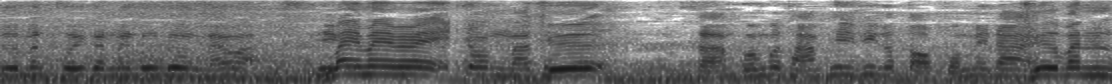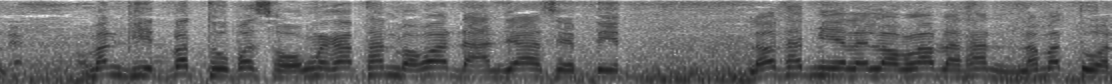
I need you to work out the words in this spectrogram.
คือมันคุยกันไม่รู้เรื่องแล้วอะพี่ไม่ไม่ไม่จ้องมาคือถามผมก็ถามพี่พี่ก็ตอบผมไม่ได้ คือมันมันผิดวัตถุประสงค์นะครับ ท่านบอกว่าด่านยาเสพติด แล้วท่านมีอะไรรองรับล่ะท่าน แล้วมาตรวจ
